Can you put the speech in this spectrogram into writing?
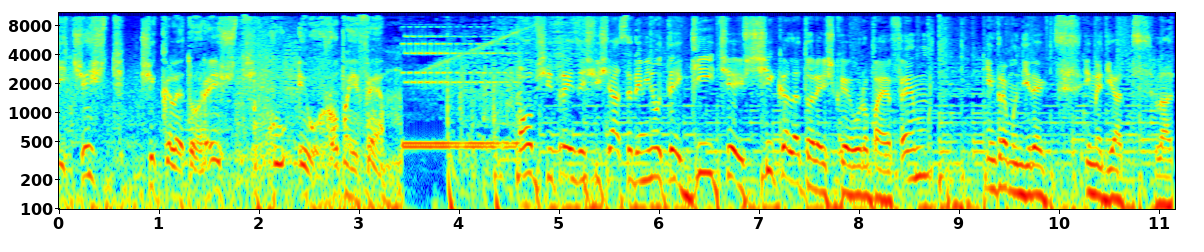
Ghicești și călătorești cu Europa FM. 8 și 36 de minute Ghicești și călătorești cu Europa FM Intrăm în direct imediat la 0372069599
